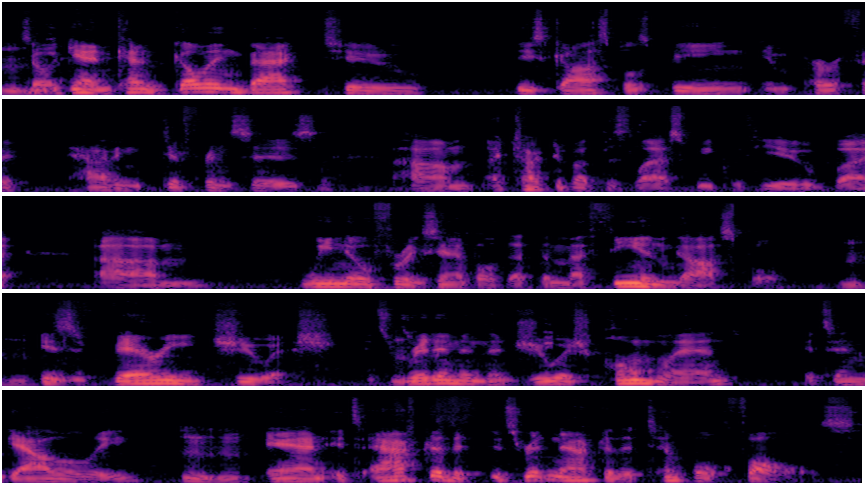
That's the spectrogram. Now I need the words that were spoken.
Mm-hmm. So again, kind of going back to these gospels being imperfect, having differences, um, I talked about this last week with you, but um, we know, for example, that the Matthean gospel mm-hmm. is very Jewish. It's mm-hmm. written in the Jewish homeland. It's in Galilee, mm-hmm. and it's after the. It's written after the temple falls.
